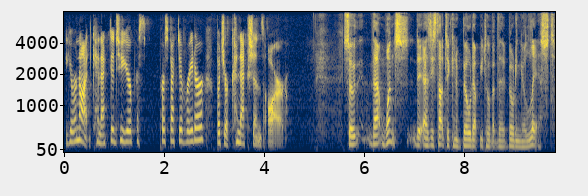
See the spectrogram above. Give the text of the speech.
you're not connected to your pers- reader, but your connections are. So that once, as you start to kind of build up, you talk about the building your list.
